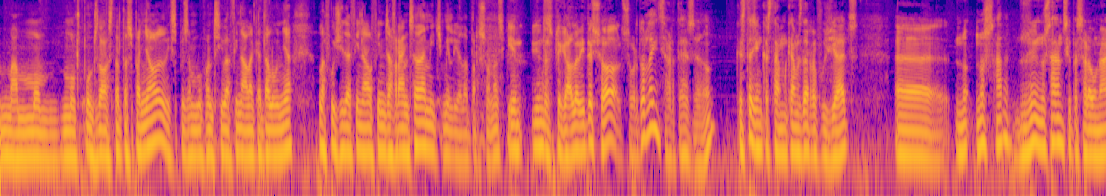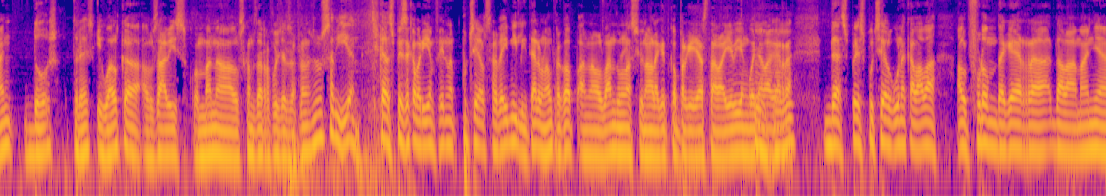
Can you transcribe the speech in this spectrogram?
en, en mol- molts punts de l'estat espanyol i després amb l'ofensiva final a Catalunya la fugida final fins a França de mig milió de persones. I, I ens explicava el David això, sobretot la incertesa, no? Aquesta gent que està en camps de refugiats eh, no, no saben, no, no saben si passarà un any, dos, tres, igual que els avis quan van als camps de refugiats a França, no sabien que després acabarien fent potser el servei militar un altre cop en el bàndol nacional, aquest cop perquè ja estava, ja havien guanyat la guerra. Després potser algun acabava al front de guerra d'Alemanya,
